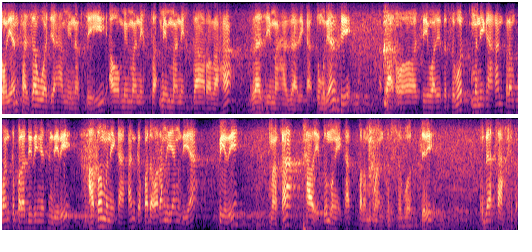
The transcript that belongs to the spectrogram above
kemudian fazawwajaha min nafsihi aw mimman mimman ikhtara laha lazimah hadzalika kemudian si oh, si wali tersebut menikahkan perempuan kepada dirinya sendiri atau menikahkan kepada orang yang dia pilih maka hal itu mengikat perempuan tersebut jadi udah sah gitu.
